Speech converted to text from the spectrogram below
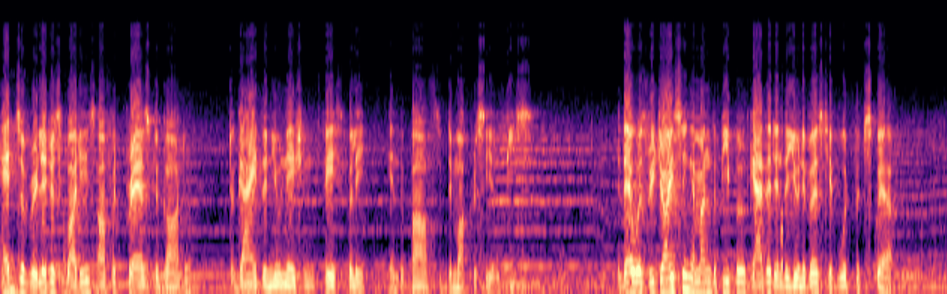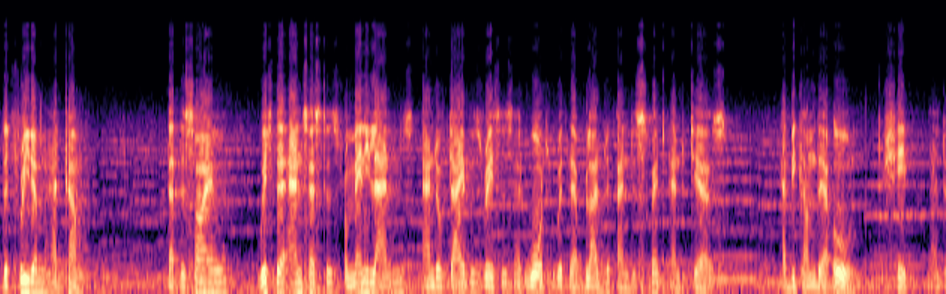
Heads of religious bodies offered prayers to God to guide the new nation faithfully in the paths of democracy and peace. There was rejoicing among the people gathered in the University of Woodford Square that freedom had come, that the soil which their ancestors from many lands and of divers races had watered with their blood and sweat and tears had become their own to shape and to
